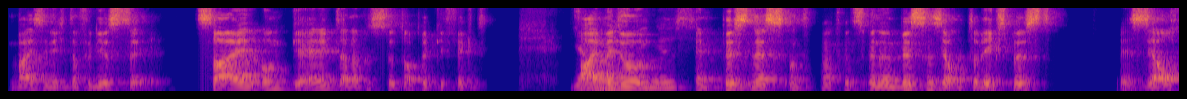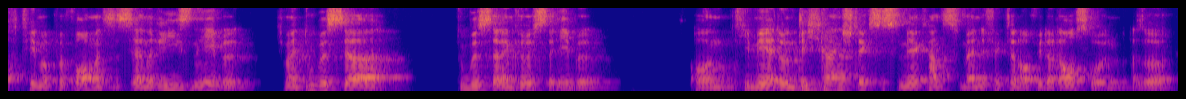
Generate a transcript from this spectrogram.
weiß ich nicht, dann verlierst du Zeit und Geld, dann bist du doppelt gefickt. Ja, Vor allem, wenn du im Business und wenn du im Business ja auch unterwegs bist, das ist ja auch Thema Performance, das ist ja ein Riesenhebel. Ich meine, du bist ja, du bist ja dein größter Hebel. Und je mehr du in dich reinsteckst, desto mehr kannst du im Endeffekt dann auch wieder rausholen. Also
